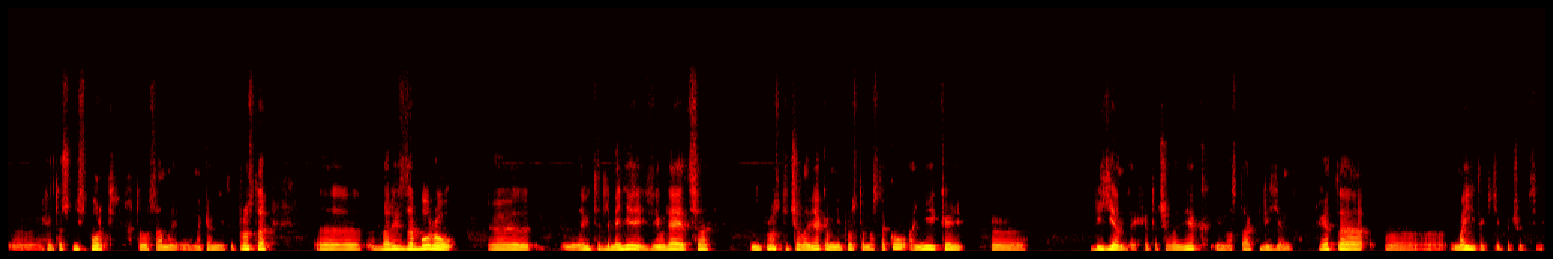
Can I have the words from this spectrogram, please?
гэта ж не спорт хто самы знакаміты просто э, барыс забораў э, менавіта для мяне з'яўляецца не просто человеком, не просто мастаком, а некой э, легендой. Это человек и мастак легенда. Это э, мои такие почутки.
